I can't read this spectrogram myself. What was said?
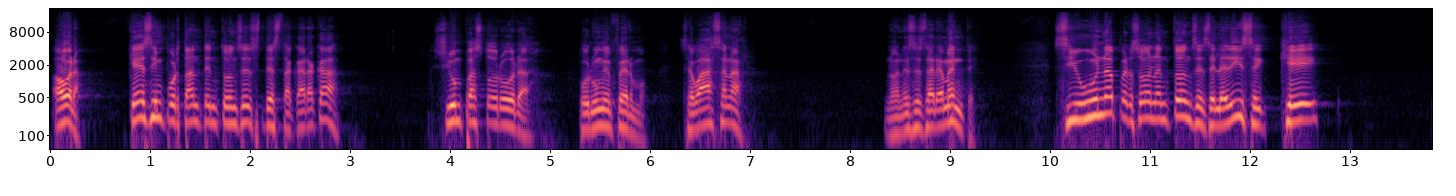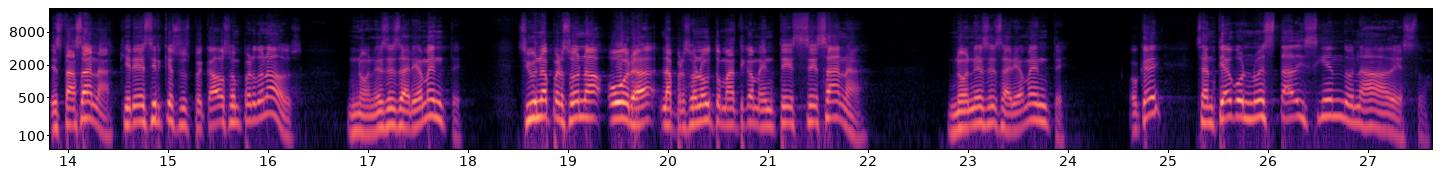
Ahora, ¿qué es importante entonces destacar acá? Si un pastor ora por un enfermo, ¿se va a sanar? No necesariamente. Si una persona entonces se le dice que está sana, ¿quiere decir que sus pecados son perdonados? No necesariamente. Si una persona ora, la persona automáticamente se sana. No necesariamente. ¿Ok? Santiago no está diciendo nada de esto.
